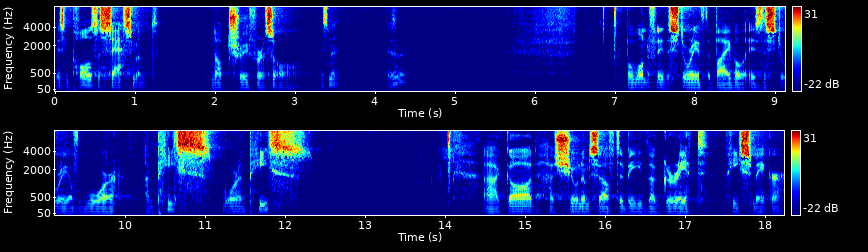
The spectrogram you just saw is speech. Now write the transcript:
Isn't Paul's assessment not true for us all? Isn't it? Isn't it? But wonderfully, the story of the Bible is the story of war and peace. War and peace. Uh, God has shown himself to be the great peacemaker.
